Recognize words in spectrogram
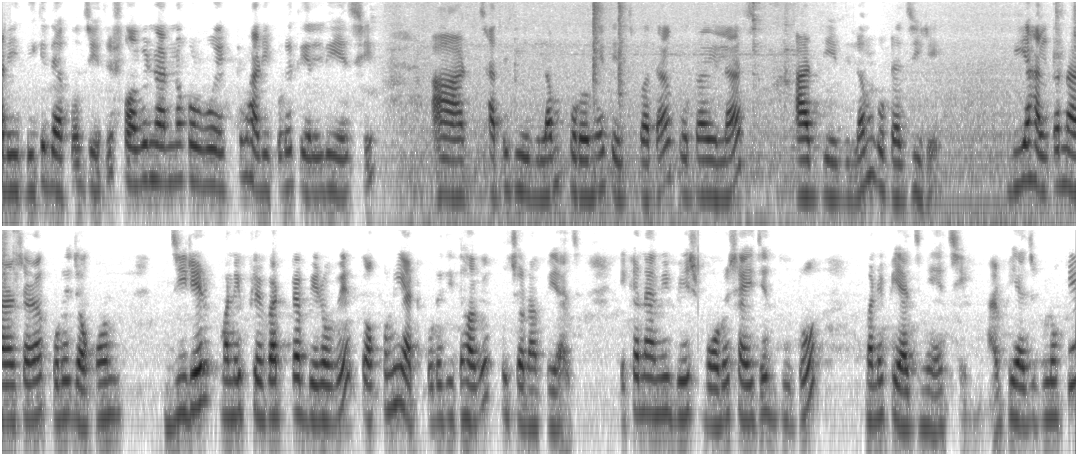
আর এদিকে দেখো, যেহেতু সয়াবিন রান্না করব, একটু ভারী করে তেল দিয়েছি। আর সাথে দিয়ে দিলাম ফোড়নে তেজপাতা, গোটা এলাচ, আর দিয়ে দিলাম গোটা জিরে। দিয়ে হালকা নাড়াচাড়া করে যখন জিরের মানে ফ্লেভারটা বেরোবে, তখনই অ্যাড করে দিতে হবে কুচনা পেঁয়াজ। এখানে আমি বেশ বড় সাইজের দুটো মানে পেঁয়াজ নিয়েছি। আর পেঁয়াজগুলোকে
